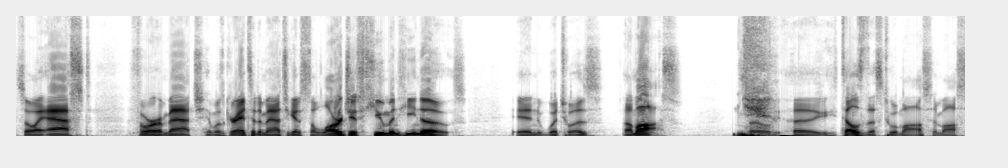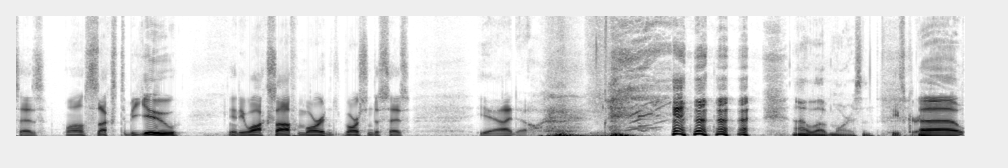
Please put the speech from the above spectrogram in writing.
So I asked for a match and was granted a match against the largest human he knows, in which was Omos. So uh, he tells this to Omos, and Omos says, "Well, sucks to be you." And he walks off. And Morrison just says, "Yeah, I know. I love Morrison. He's great." Uh,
